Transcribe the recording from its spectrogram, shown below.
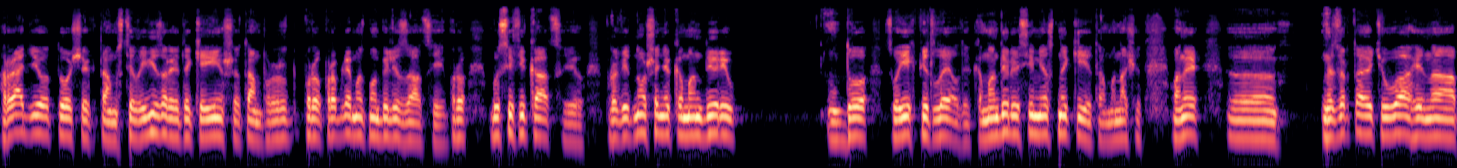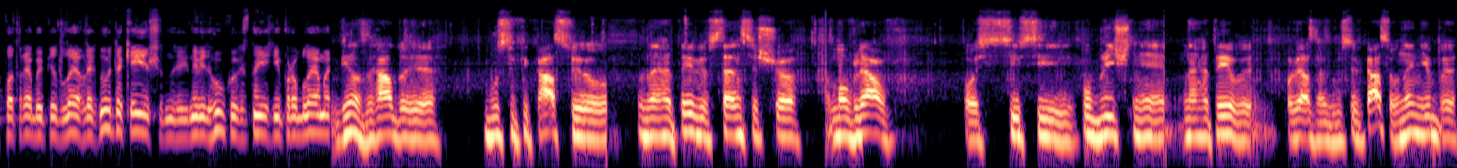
радіоточок, там, з телевізора і таке інше, там, про, про проблеми з мобілізацією, про бусифікацію, про відношення командирів до своїх підлеглих. Командири всі м'ясники, там, значить, вони. Е, не звертають уваги на потреби підлеглих, ну і таке інше, не відгукують на їхні проблеми. Він згадує бусифікацію в негативі в сенсі, що мовляв, ось ці всі публічні негативи пов'язані з бусифікацією, вони ніби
